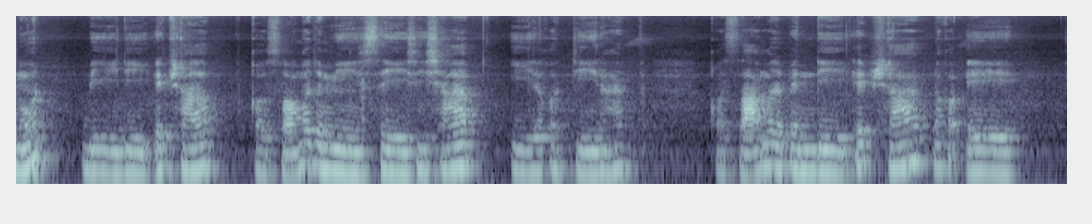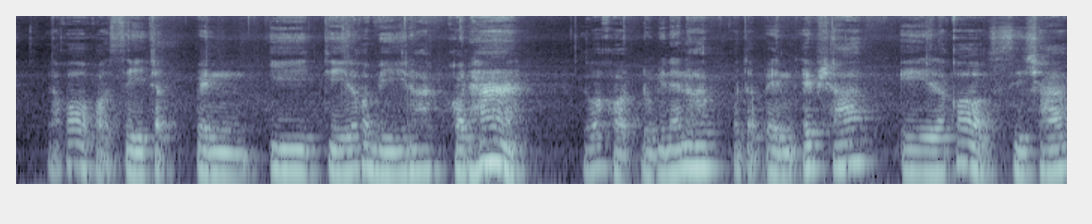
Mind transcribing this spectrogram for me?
โน้ต B D F sharp คอร์ดสองก็จะมี C C sharp E แล้วก็ G นะครับ คอร์ดสามก็จะเป็น D F sharp แล้วก็ A แล้วก็คอร์ดสี่จะเป็น E G แล้วก็ B นะครับคอร์ดห้าหรือว่าคอร์ดโดมิเนนต์นะครับ ก็จะเป็น F sharp A แล้วก็ C sharp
